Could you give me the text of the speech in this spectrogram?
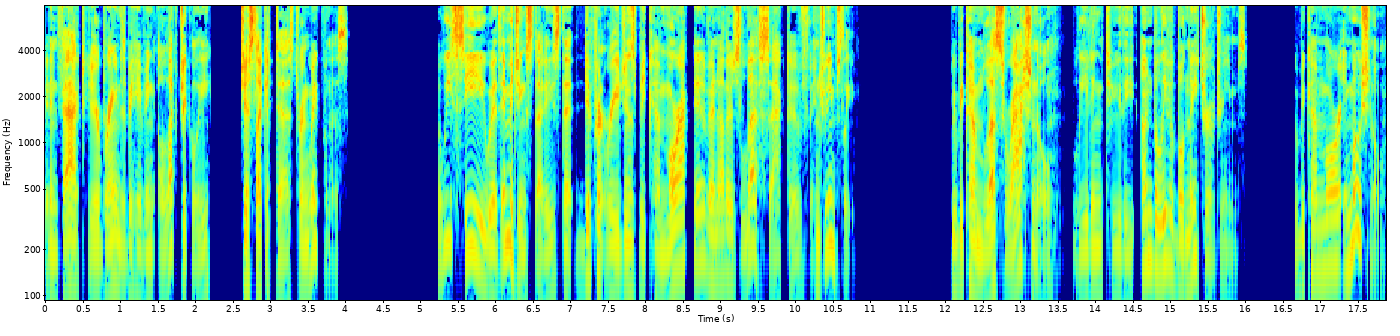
And in fact, your brain is behaving electrically just like it does during wakefulness. But we see with imaging studies that different regions become more active and others less active in dream sleep. We become less rational, leading to the unbelievable nature of dreams. We become more emotional.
